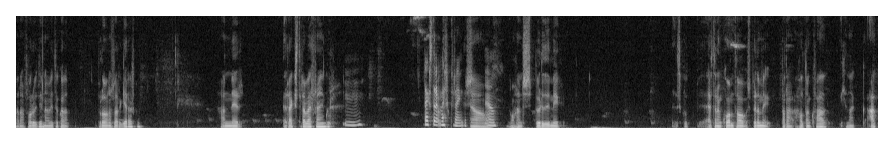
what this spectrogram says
bara forvitin að vita hvað bróður hans var að gera sko. hann er rekstra verkfræðingur mm. Rekstra verkfræðingur Já, Já. og hann spurði mig sko, eftir hann kom þá spurði mig bara, haldan, hvað hérna, að,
